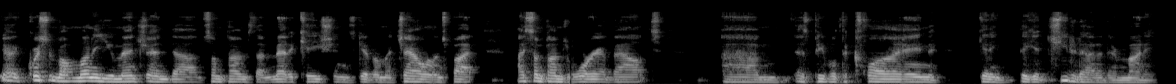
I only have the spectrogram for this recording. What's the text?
Yeah, question about money. You mentioned uh, sometimes the medications give them a challenge, but I sometimes worry about um, as people decline, getting they get cheated out of their money.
